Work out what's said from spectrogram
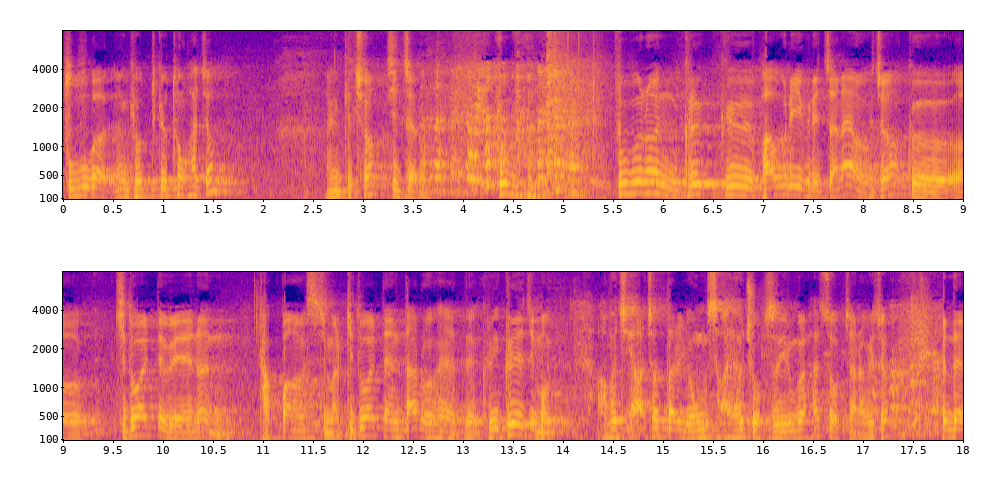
부부가 교, 교통하죠? 아니, 그쵸? 진짜로. 부부, 부부는 그, 그, 바울이 그랬잖아요. 그죠? 그, 어, 기도할 때 외에는 각방을 쓰지 말. 기도할 때는 따로 해야 돼. 그래, 그래야지 뭐, 아버지야, 저 딸을 용서하여 주옵소서 이런 걸 할 수 없잖아. 그죠? 근데,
